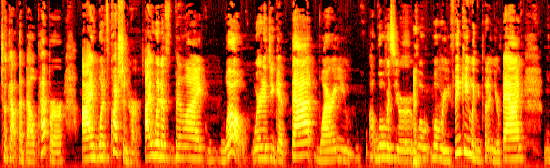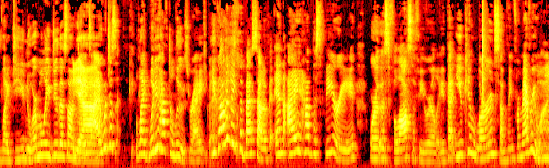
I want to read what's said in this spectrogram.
took out that bell pepper, I would have questioned her. I would have been like, "Whoa, where did you get that? Why are you? What was your? what, what were you thinking when you put it in your bag? Like, do you normally do this on Yeah. dates? I would just." Like, what do you have to lose, right? You got to make the best out of it. And I have this theory or this philosophy, really, that you can learn something from everyone.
